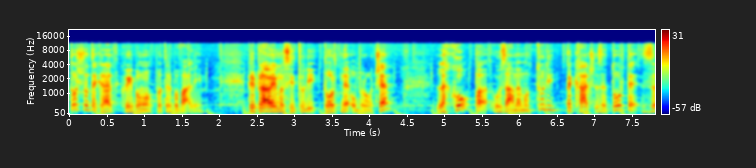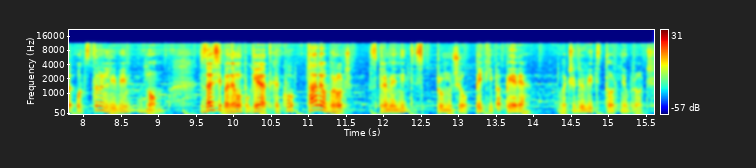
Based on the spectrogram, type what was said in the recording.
točno takrat, ko jih bomo potrebovali. Pripravimo si tudi tortne obroče, lahko pa vzamemo tudi pekač za torte z odstranljivim dnom. Zdaj si pa dajmo pogledati, kako tale obroč spremeniti s pomočjo peki papirja v čudovit tortni obroč.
